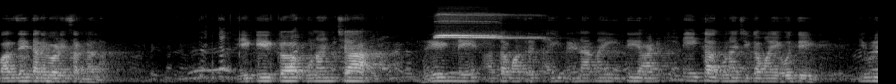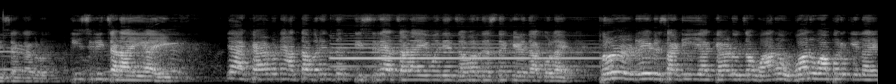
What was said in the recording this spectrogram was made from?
वाघजाई तारेवाडी संघाला. एक एक गुणांच्या रेडने आता मात्र काही मिळणार नाही. इथे आणखीन एका गुणाची कमाई होते. निवडी संघाकडून तिसरी चढाई आहे. या खेळाडूने आतापर्यंत तिसऱ्या चढाईमध्ये जबरदस्त खेळ दाखवलाय. थर्ड रेडसाठी या खेळाडूचा वारंवार वापर केलाय.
